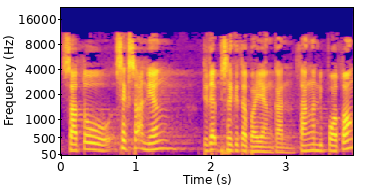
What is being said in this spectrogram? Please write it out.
satu siksaan yang tidak bisa kita bayangkan. Tangan dipotong,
